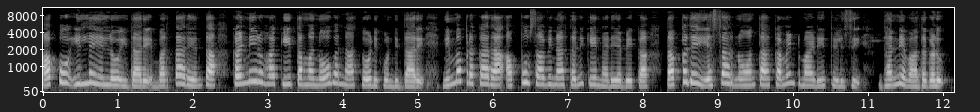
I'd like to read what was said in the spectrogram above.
ಅಪ್ಪು ಇಲ್ಲೇ ಎಲ್ಲೋ ಇದ್ದಾರೆ, ಬರ್ತಾರೆ ಅಂತ ಕಣ್ಣೀರು ಹಾಕಿ ತಮ್ಮ ನೋವನ್ನ ತೋಡಿಕೊಂಡಿದ್ದಾರೆ. ನಿಮ್ಮ ಪ್ರಕಾರ ಅಪ್ಪು ಸಾವಿನ ತನಿಖೆ ನಡೆಯಬೇಕಾ? ತಪ್ಪದೆ ಎಸ್ ಆರ್ ನೋ ಅಂತ ಕಮೆಂಟ್ ಮಾಡಿ ತಿಳಿಸಿ. ಧನ್ಯವಾದಗಳು.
